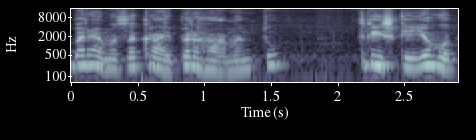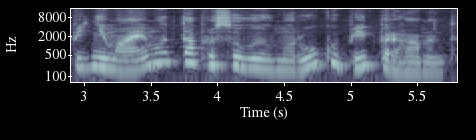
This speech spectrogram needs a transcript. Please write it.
Беремо за край пергаменту, трішки його піднімаємо та просовуємо руку під пергамент.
